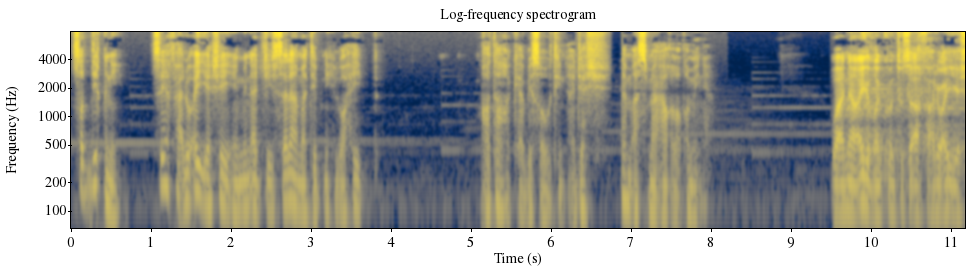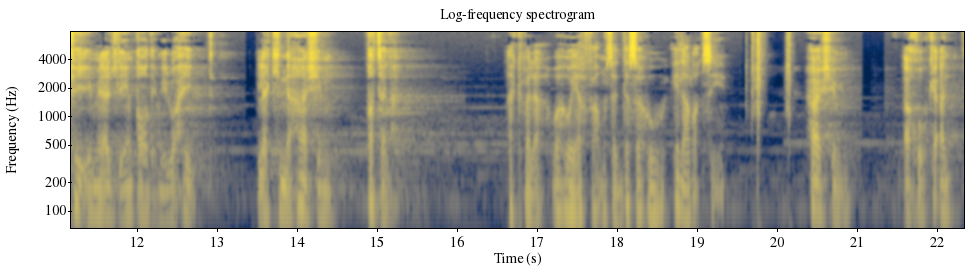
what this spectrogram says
صدقني سيفعل أي شيء من أجل سلامة ابنه الوحيد. قاطعك بصوت أجش لم أسمع أغلط منه. وأنا أيضا كنت سأفعل أي شيء من أجل إنقاذ ابني الوحيد لكن هاشم قتله. أكمل وهو يرفع مسدسه إلى رأسي. هاشم أخوك أنت.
